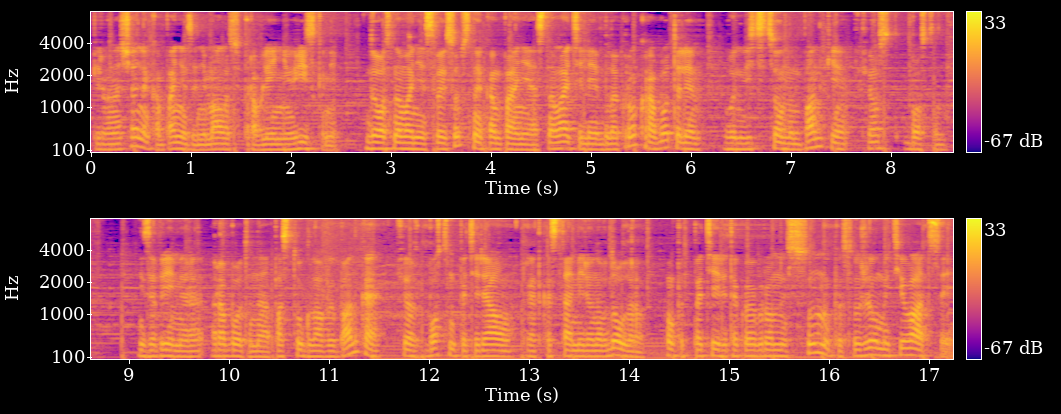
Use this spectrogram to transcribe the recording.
первоначально компания занималась управлением рисками. До основания своей собственной компании основатели BlackRock работали в инвестиционном банке First Boston. И за время работы на посту главы банка First Boston потерял порядка 100 миллионов долларов. Опыт потери такой огромной суммы послужил мотивацией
